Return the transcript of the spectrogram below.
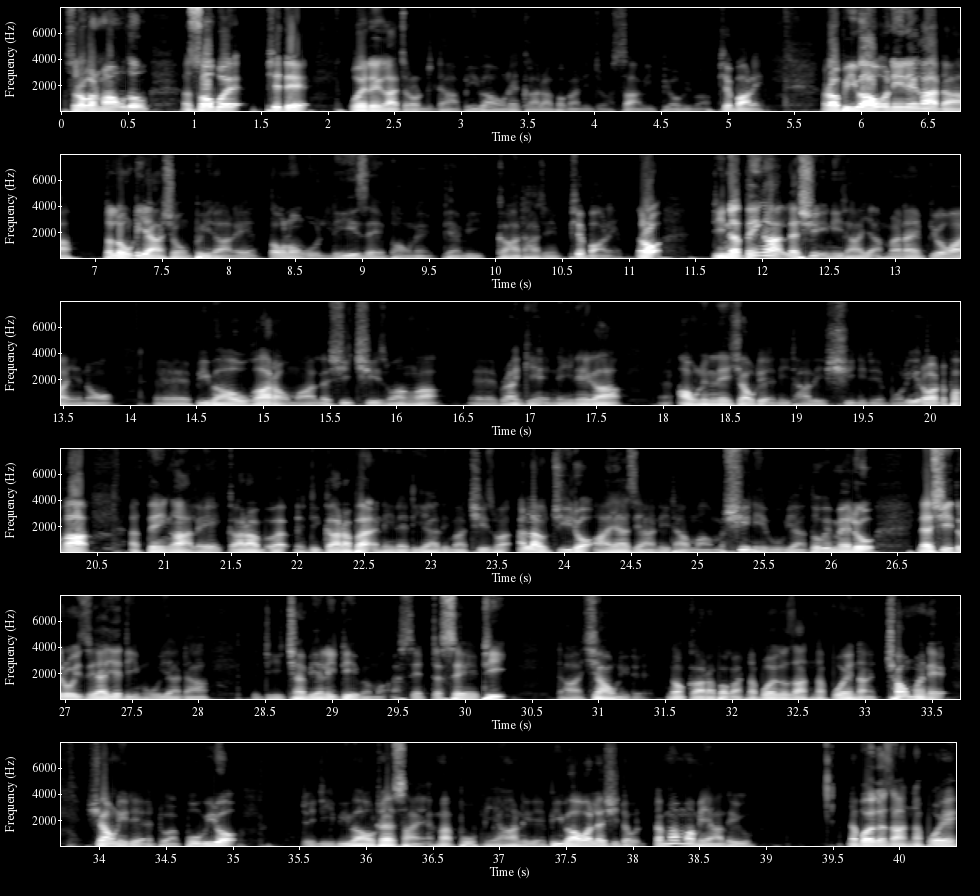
ဆိုတော့ပထမဆုံးအစောပွဲဖြစ်တဲ့ပွဲတွေကကျွန်တော်ဒါဘီဘာုံနဲ့ကာရာဘတ်ကနေကျွန်တော်စပြီးပြောပြပါဖြစ်ပါတယ်အဲ့တော့ဘီဘာုံအနေနဲ့ကဒါတလုံးတရာရှုံးပေးထားတယ်သုံးလုံးကို40ပေါင်းနဲ့ပြန်ပြီးကားထားခြင်းဖြစ်ပါတယ်အဲ့တော့ဒီနှစ်သင်းကလက်ရှိအနေထားရအမှန်တိုင်းပြောရရင်တော့အဲဘီဘာဟိုကတော့မှလက်ရှိခြေစွမ်းက အဲ ranking အနေနဲ့ကအောင်နေနေရောက်တဲ့အနေအထားလေးရှိနေတယ်ပေါ့လေအဲ့တော့တစ်ဖက်ကအသင်းကလည်းကာရာဘတ်ဒီကာရာဘတ်အနေနဲ့ဒီဟာဒီမှာခြေစွမ်းအဲ့လောက်ကြီးတော့အားရစရာအနေအထားမှာမရှိနေဘူးဗျဒါပေမဲ့လို့လက်ရှိသူတို့ဇရာရည်တည်မှုရတာဒီချန်ပီယံလိတေဘယ်မှာအဆင့်30အထိဒါရောက်နေတယ်เนาะကာရာဘတ်ကနှစ်ပွဲကစားနှစ်ပွဲနိုင်6မှတ်နဲ့ရောက်နေတဲ့အတွက်ပို့ပြီးတော့ဒီဘီဘာဝထက်ဆိုင်အမှတ်ပိုများနေတယ်ဘီဘာကလက်ရှိတော့တမတ်မမရသေးဘူးနှစ်ပွဲကစားနှစ်ပွဲ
